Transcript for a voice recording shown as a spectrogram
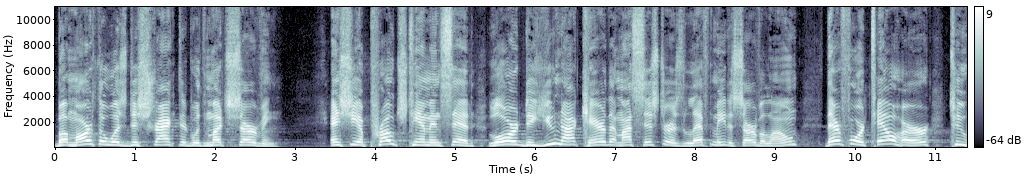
But Martha was distracted with much serving. And she approached him and said, Lord, do you not care that my sister has left me to serve alone? Therefore, tell her to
